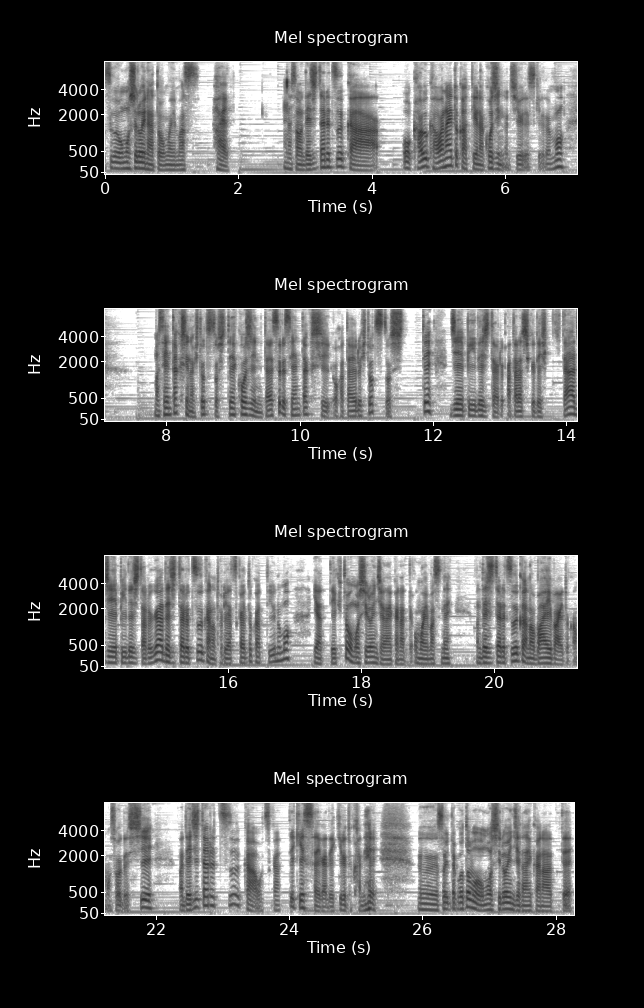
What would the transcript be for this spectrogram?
すごい面白いなと思います。はい。そのデジタル通貨を買う、買わないとかっていうのは個人の自由ですけれども、まあ、選択肢の一つとして、個人に対する選択肢を与える一つとして、JP デジタル、新しくできた JP デジタルがデジタル通貨の取り扱いとかっていうのもやっていくと面白いんじゃないかなって思いますね。デジタル通貨の売買とかもそうですし、まデジタル通貨を使って決済ができるとかね、うん、そういったことも面白いんじゃないかなって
